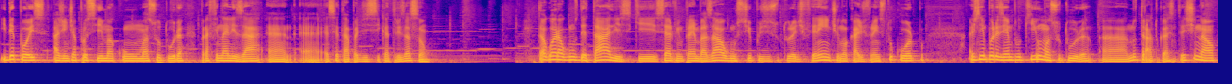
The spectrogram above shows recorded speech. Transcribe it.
e depois a gente aproxima com uma sutura para finalizar essa etapa de cicatrização. Então, agora alguns detalhes que servem para embasar alguns tipos de sutura diferentes em locais diferentes do corpo. A gente tem, por exemplo, que uma sutura ah, no trato gastrointestinal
